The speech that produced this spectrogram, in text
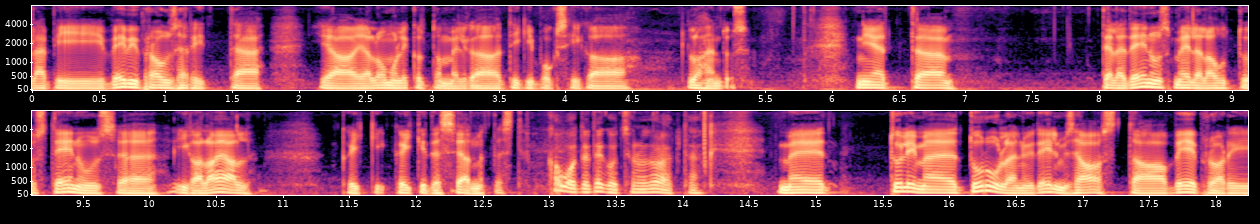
läbi veebibrauserite ja, ja loomulikult on meil ka digiboksiga lahendus. nii et äh, teleteenus, meelelahutusteenus äh, igal ajal kõiki, kõikidest seadmetest. kaua te tegutsenud olete? me tulime turule nüüd eelmise aasta veebruari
